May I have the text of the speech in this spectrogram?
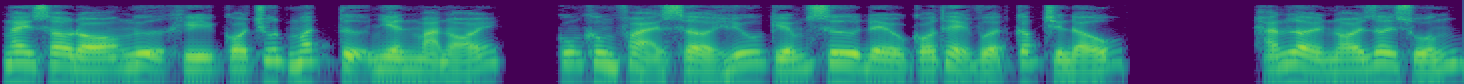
ngay sau đó ngự khí có chút mất tự nhiên mà nói, cũng không phải sở hữu kiếm sư đều có thể vượt cấp chiến đấu. Hắn lời nói rơi xuống,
